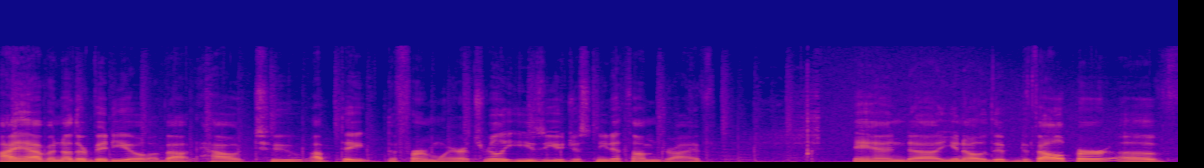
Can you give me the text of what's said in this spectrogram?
I have another video about how to update the firmware. It's really easy. You just need a thumb drive. And, uh, you know, the developer of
